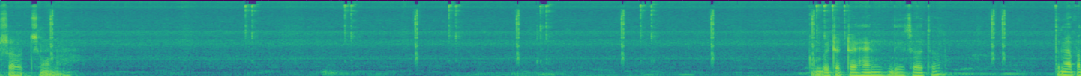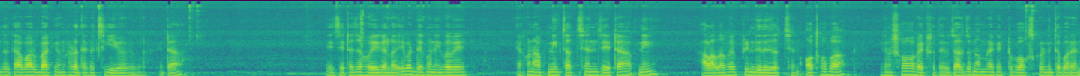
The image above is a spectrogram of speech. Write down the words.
সমস্যা হচ্ছে মনে হয়। কম্পিউটারটা হ্যাং দিয়েছে হয়তো। তুমি আপনাদেরকে আবার বাকি অংশটা দেখাচ্ছি কীভাবে এটা। এই যে এটা যা হয়ে গেল, এবার দেখুন এইভাবে এখন আপনি চাচ্ছেন যে এটা আপনি আলাদাভাবে প্রিন্ট দিতে যাচ্ছেন, অথবা এখানে সব একসাথে, যার জন্য আমরা এক একটা বক্স করে নিতে পারেন।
